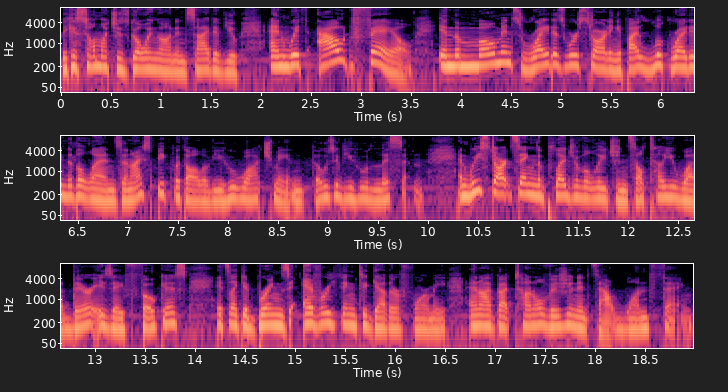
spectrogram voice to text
because so much is going on inside of you. And without fail, in the moments right as we're starting, if I look right into the lens and I speak with all of you who watch me and those of you who listen, and we start saying the Pledge of Allegiance, I'll tell you what, there is a focus. It's like it brings everything together for me. And I've got tunnel vision, and it's that one thing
